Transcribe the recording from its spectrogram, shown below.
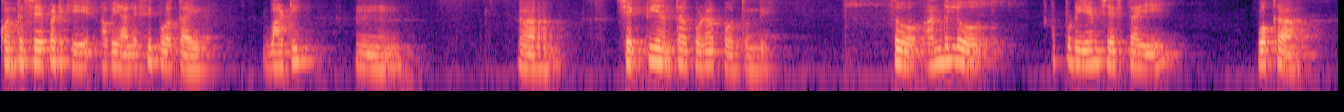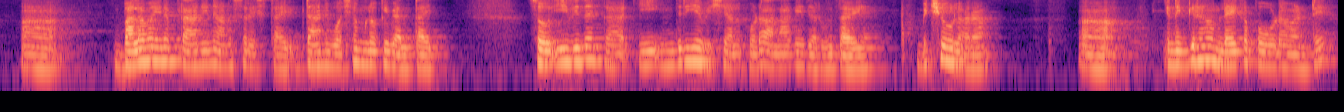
కొంతసేపటికి అవి అలసిపోతాయి. వాటి శక్తి అంతా కూడా పోతుంది. సో అందులో అప్పుడు ఏం చేస్తాయి? ఒక బలమైన ప్రాణిని అనుసరిస్తాయి. దాని వశంలోకి వెళ్తాయి. సో ఈ విధంగా ఈ ఇంద్రియ విషయాలు కూడా అలాగే జరుగుతాయి. భిక్షువులారా నిగ్రహం లేకపోవడం అంటే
